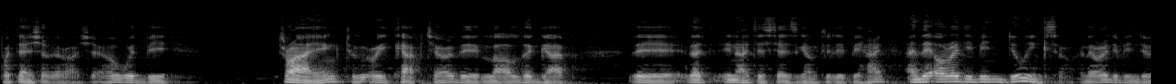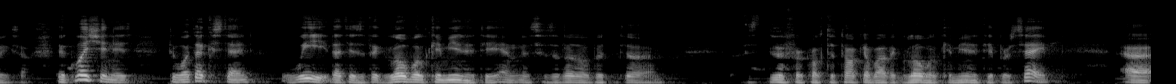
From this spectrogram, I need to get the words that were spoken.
potentially Russia, who would be trying to recapture the lull, the gap the, that United States is going to leave behind, and they've already been doing so, and they've already been doing so. The question is, to what extent we, that is the global community, and this is a little bit uh, difficult to talk about a global community per se, uh,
